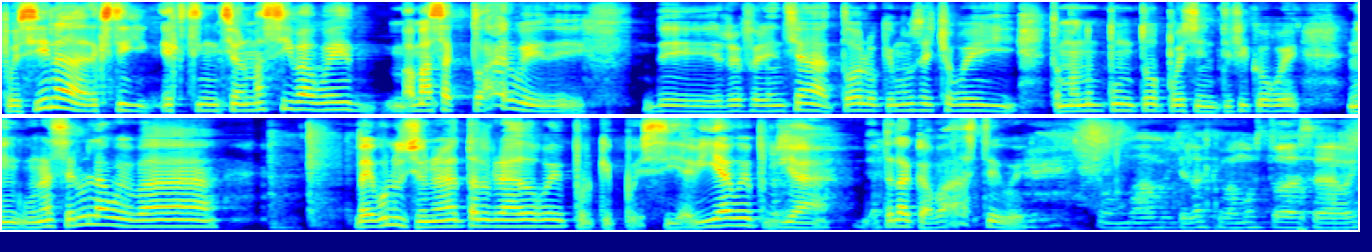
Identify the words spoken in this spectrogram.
pues sí, la exti- extinción masiva, güey, más actual, güey, de, de referencia a todo lo que hemos hecho, güey, y tomando un punto, pues, científico, güey, ninguna célula, güey, va, va a evolucionar a tal grado, güey, porque, pues, si había, güey, pues ya, ya te la acabaste, güey. No mames, ya las quemamos todas, ¿verdad, güey.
